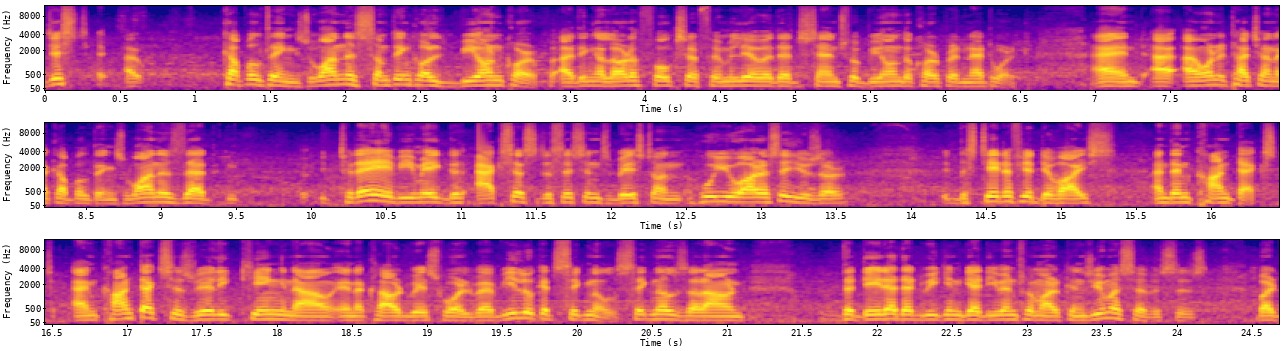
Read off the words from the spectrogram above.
just, uh, couple things. One is something called BeyondCorp. I think a lot of folks are familiar with it, stands for Beyond the Corporate Network. And I, I want to touch on a couple things. One is that today we make access decisions based on who you are as a user, the state of your device, and then context. And context is really king now in a cloud-based world where we look at signals, signals around the data that we can get even from our consumer services, but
